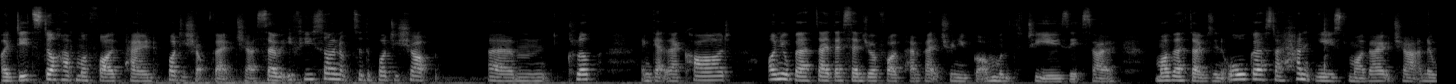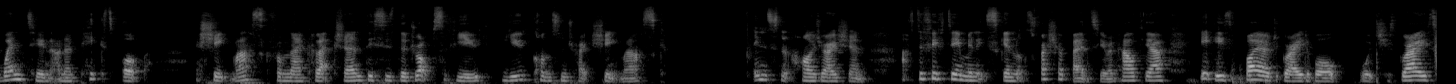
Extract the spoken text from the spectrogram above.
I did still have my £5 Body Shop voucher. So if you sign up to the Body Shop um, club and get their card, on your birthday they send you a £5 voucher and you've got a month to use it. So my birthday was in August, I hadn't used my voucher and I went in and I picked up sheet mask from their collection. This is the Drops of Youth Youth Concentrate Sheet Mask. Instant hydration. After 15 minutes, skin looks fresher, bouncier and healthier. It is biodegradable, which is great.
